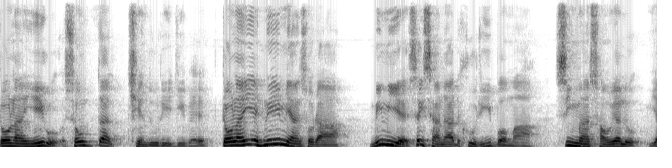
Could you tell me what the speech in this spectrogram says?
တော်လန်ရေးကိုအဆုံးသတ်ခြင်းသူတွေကြီးပဲတော်လန်ရေးနှေးမြန်ဆိုတာမိမိရဲ့စိတ်ဆန္ဒတစ်ခုဒီပေါ်မှာစီမံဆောင်ရွက်လို့ရ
